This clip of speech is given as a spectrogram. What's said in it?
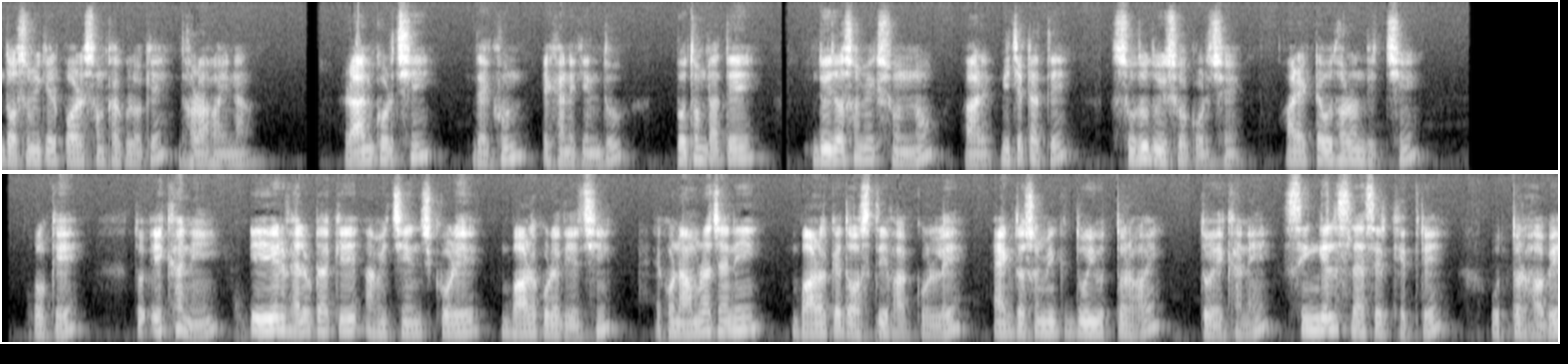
দশমিকের পরের সংখ্যাগুলোকে ধরা হয় না। রান করছি, দেখুন, এখানে কিন্তু প্রথমটাতে দুই দশমিক শূন্য আর নিচেরটাতে শুধু দুইশো করছে। আর একটা উদাহরণ দিচ্ছি। ওকে, তো এখানে এ এর ভ্যালুটাকে আমি চেঞ্জ করে বারো করে দিয়েছি। এখন আমরা জানি বারোকে দশ দিয়ে ভাগ করলে এক দশমিক দুই উত্তর হয়। তো এখানে সিঙ্গেল স্ল্যাশের ক্ষেত্রে উত্তর হবে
